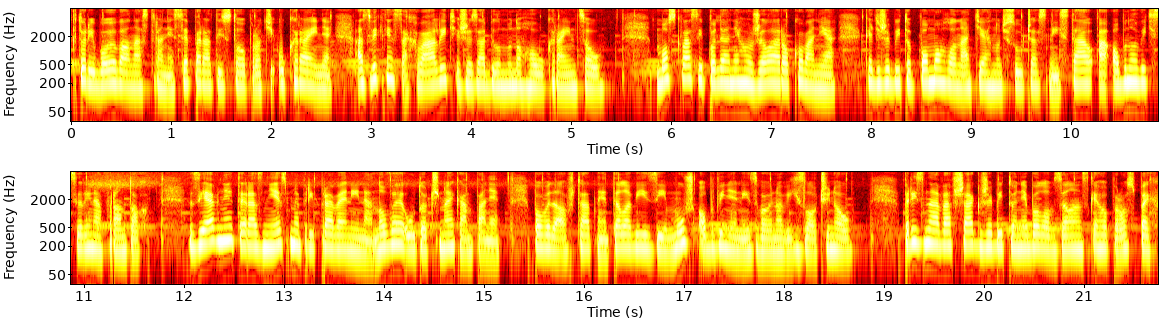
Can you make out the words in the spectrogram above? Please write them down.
ktorý bojoval bojoval na strane separatistov proti Ukrajine a zvykne sa chváliť, že zabil mnoho Ukrajincov. Moskva si podľa neho želá rokovania, keďže by to pomohlo natiahnuť súčasný stav a obnoviť sily na frontoch. Zjavne teraz nie sme pripravení na nové útočné kampane, povedal v štátnej televízii muž obvinený z vojnových zločinov. Priznáva však, že by to nebolo v Zelenského prospech.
